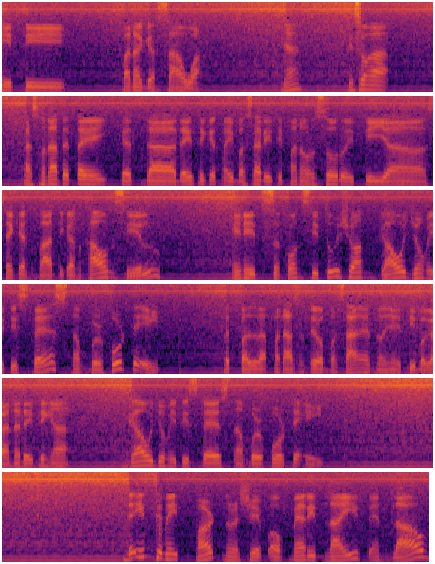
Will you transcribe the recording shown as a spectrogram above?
iti panagasawa. Nya? So nga, Kaso natin tayo, kat uh, dahito kat may basar iti panorsuro iti uh, Second Vatican Council in its Constitution Gaudium et Spes number 48 kat padasan tayo basahan no nga Gaudium et Spes number 48 The intimate partnership of married life and love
